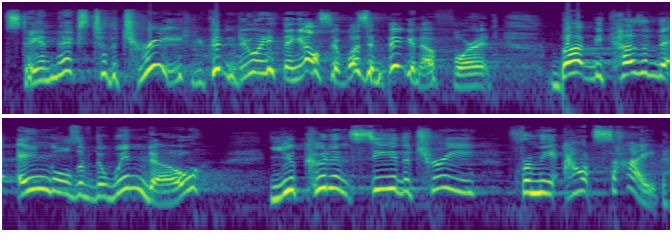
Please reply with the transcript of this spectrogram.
stand next to the tree. You couldn't do anything else, it wasn't big enough for it. But because of the angles of the window, you couldn't see the tree from the outside.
